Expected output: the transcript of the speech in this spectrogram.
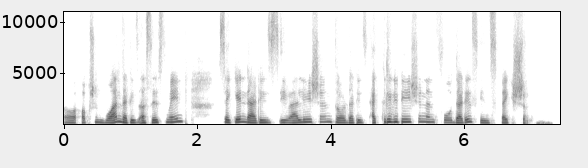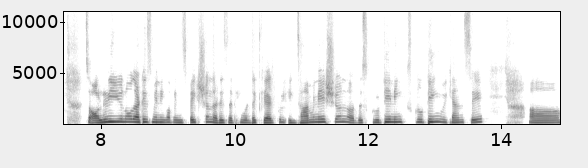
uh, option one that is assessment. Second that is evaluation. Third that is accreditation. And fourth that is inspection. So already you know that is meaning of inspection. That is nothing but the careful examination or the scrutiny scrutiny we can say. Uh,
